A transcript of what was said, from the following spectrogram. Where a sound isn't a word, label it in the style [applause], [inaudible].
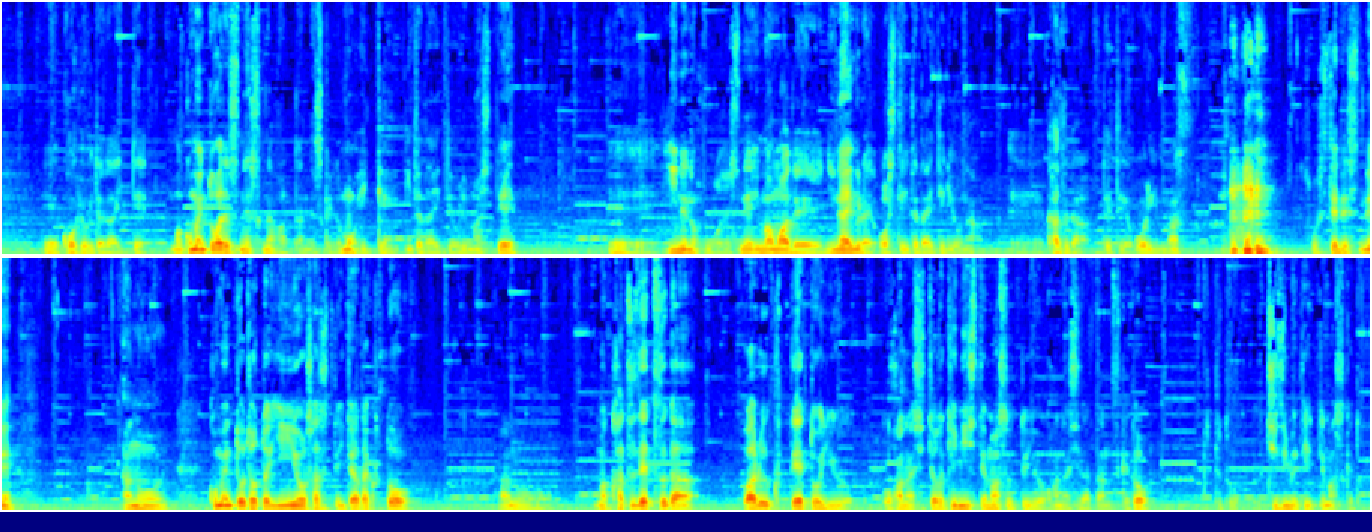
えー、好評いただいて、まあ、コメントはですね少なかったんですけれども一件いただいておりまして、えー、いいねの方はですね今までにないぐらい押していただいているような、えー、数が出ております。[coughs] そしてですねあのコメントをちょっと引用させていただくとあの、まあ、滑舌が悪くてというお話ちょっと気にしてますというお話だったんですけどちょっと縮めて言ってますけど、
